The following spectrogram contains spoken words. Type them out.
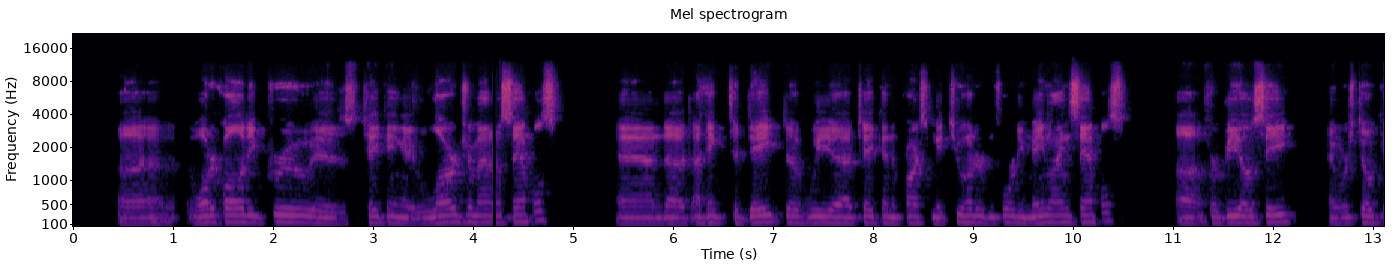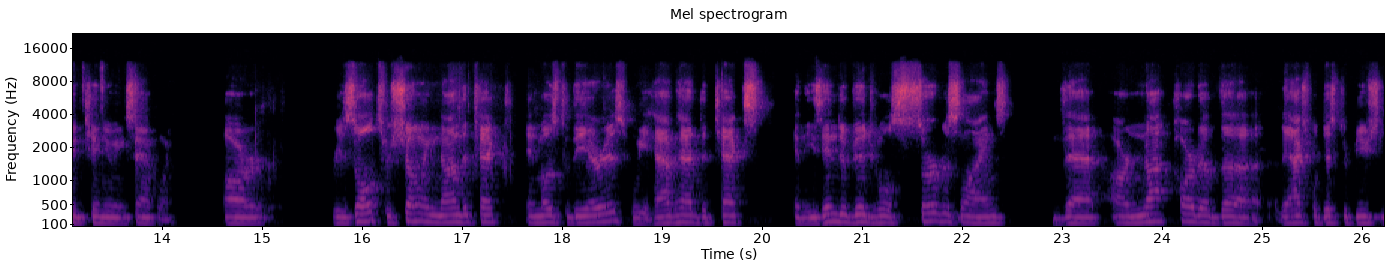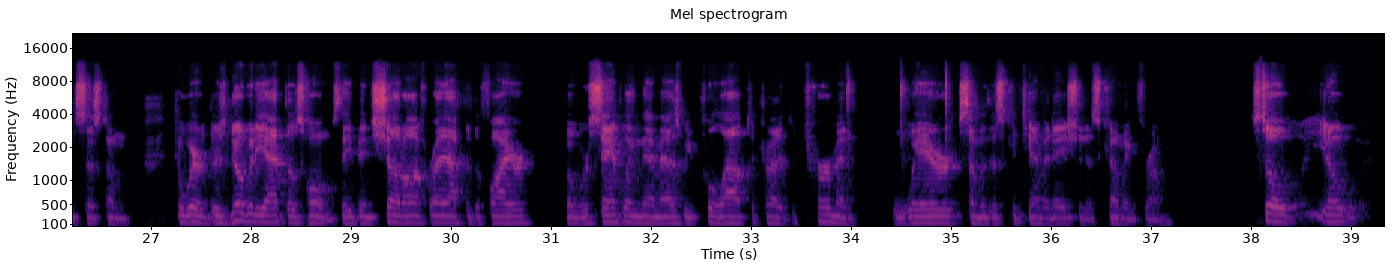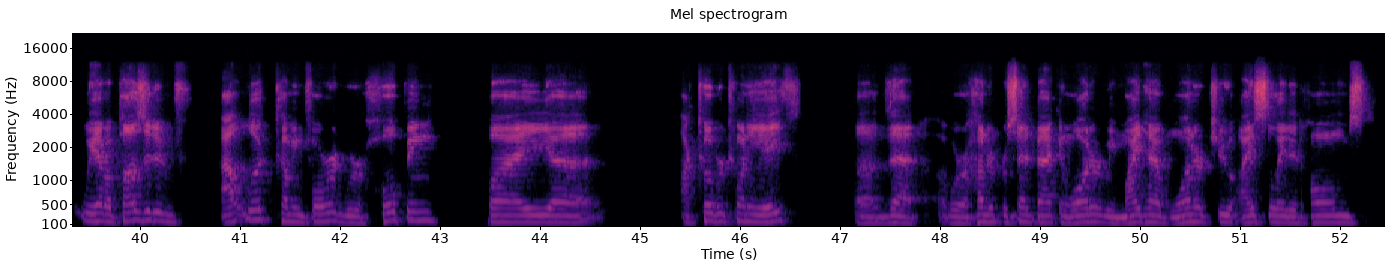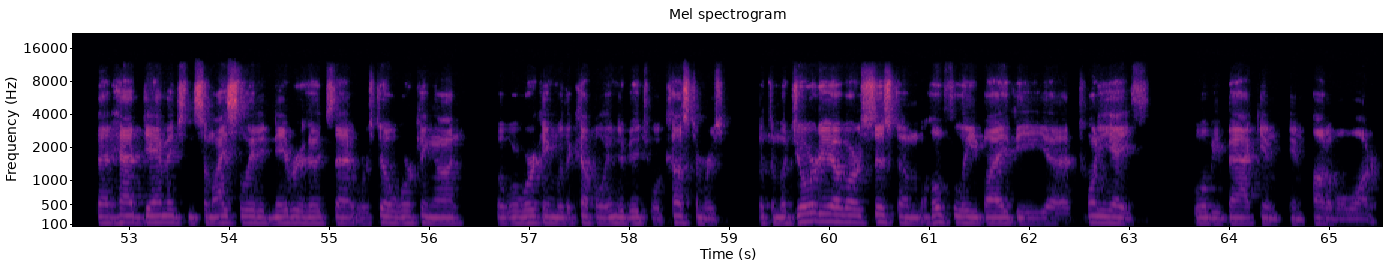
Uh, water quality crew is taking a large amount of samples, and I think to date we have taken approximately 240 mainline samples for VOC, and we're still continuing sampling. Our results are showing non-detect in most of the areas. We have had detects in these individual service lines that are not part of the, the actual distribution system to where there's nobody at those homes. They've been shut off right after the fire, but we're sampling them as we pull out to try to determine where some of this contamination is coming from. So, you know, we have a positive outlook coming forward. We're hoping by uh, October 28th uh, that we're 100% back in water. We might have one or two isolated homes that had damage in some isolated neighborhoods that we're still working on, but we're working with a couple individual customers. But the majority of our system, hopefully by the uh, 28th, will be back in, in potable water.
